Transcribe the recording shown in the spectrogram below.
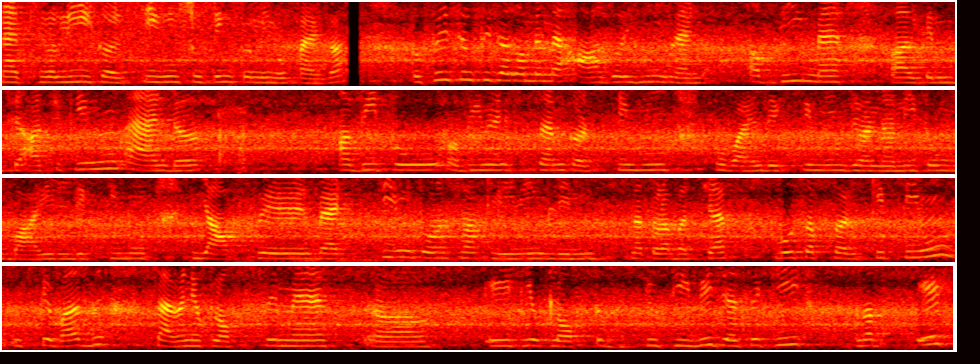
नेचुरली करती हूँ शूटिंग तो नहीं हो पाएगा। तो फिर से उसी जगह में मैं आ गई हूँ। एंड अभी मैं बालकनी से आ चुकी हूँ। एंड अभी तो अभी मैं इस टाइम करती हूँ मोबाइल देखती हूँ जर्नली तो मोबाइल देखती हूँ, या फिर बैठती हूँ थोड़ा सा क्लीनिंग व्लीनिंग जितना थोड़ा बच्चा है, वो सब करती हूँ। उसके बाद सेवन ओ क्लॉक से मैं एट ओ क्लॉक तक देखती हूँ टीवी जैसे कि मतलब एट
